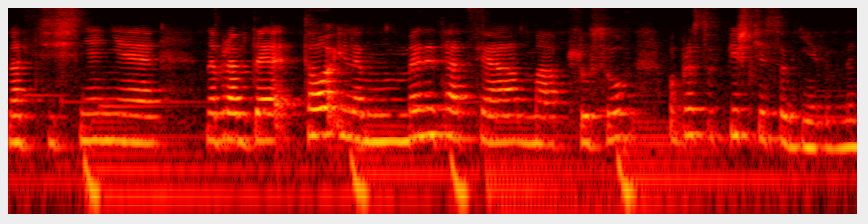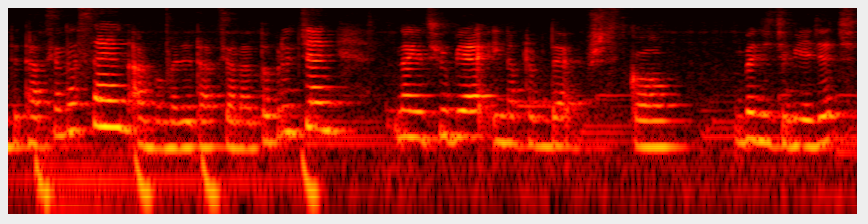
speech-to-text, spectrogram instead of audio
nadciśnienie. Naprawdę to, ile medytacja ma plusów, po prostu wpiszcie sobie, nie wiem, medytacja na sen albo medytacja na dobry dzień na YouTubie i naprawdę wszystko będziecie wiedzieć.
